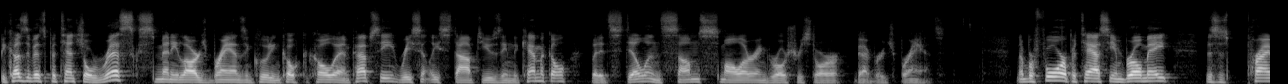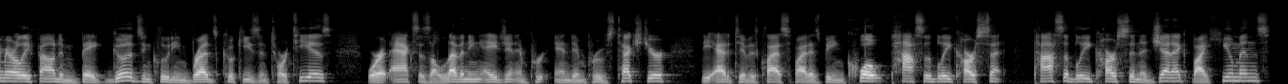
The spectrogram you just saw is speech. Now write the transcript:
because of its potential risks, many large brands, including Coca Cola and Pepsi, recently stopped using the chemical, but it's still in some smaller and grocery store beverage brands. Number four, potassium bromate. This is primarily found in baked goods, including breads, cookies, and tortillas, where it acts as a leavening agent and improves texture. The additive is classified as being, quote, possibly, carcin- possibly carcinogenic by humans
